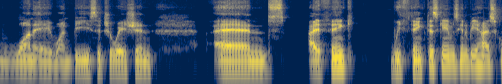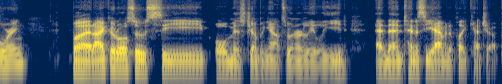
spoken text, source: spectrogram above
1A, 1B situation. And I think we think this game is going to be high scoring. But I could also see Ole Miss jumping out to an early lead and then Tennessee having to play catch up.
